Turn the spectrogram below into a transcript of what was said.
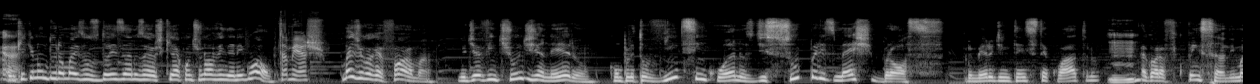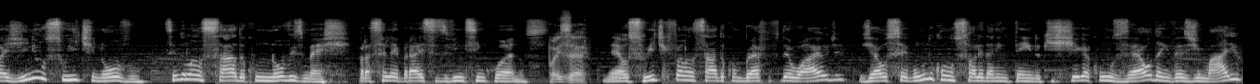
É. Por que, que não dura mais uns dois anos? Eu acho que ia continuar vendendo igual. Também acho. Mas de qualquer forma, no dia 21 de janeiro, completou 25 anos de Super Smash Bros. Primeiro de Nintendo 64. Hum. Agora eu fico pensando, imagine um Switch novo sendo lançado com um novo Smash para celebrar esses 25 anos. Pois é. né? O Switch que foi lançado com Breath of the Wild já é o segundo console da Nintendo que chega com Zelda em vez de Mario,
